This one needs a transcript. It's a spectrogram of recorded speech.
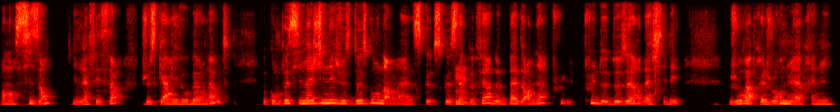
pendant six ans, il a fait ça jusqu'à arriver au burn-out. Donc, on peut s'imaginer juste deux secondes hein, ce, que, ce, que, ça hmm. peut faire de ne pas dormir plus, plus de deux heures d'affilée, jour après jour, nuit après nuit.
